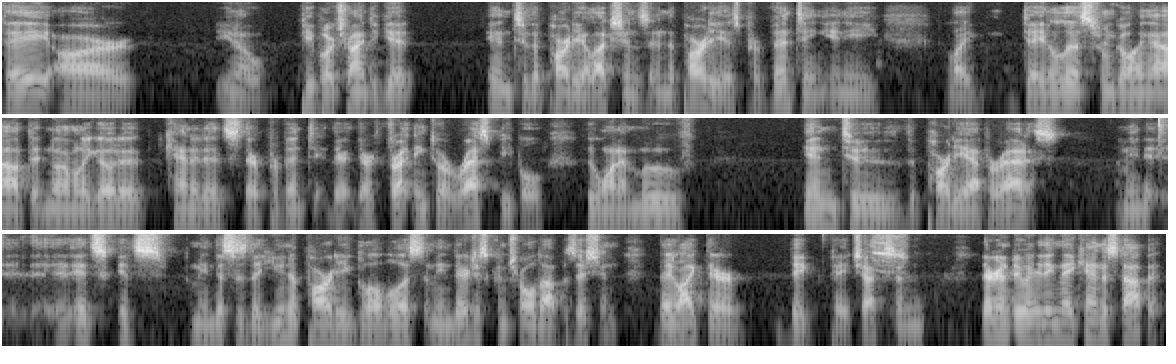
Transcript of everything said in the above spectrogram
they are, you know, people are trying to get into the party elections, and the party is preventing any like data lists from going out that normally go to candidates. They're preventing. They're, they're threatening to arrest people who want to move into the party apparatus. I mean, it, it's it's. I mean, this is the uniparty globalist. I mean, they're just controlled opposition. They like their big paychecks, and they're going to do anything they can to stop it.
